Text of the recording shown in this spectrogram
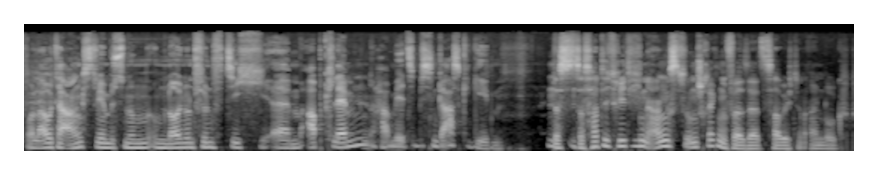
Vor lauter Angst, wir müssen um, um 59 ähm, abklemmen, haben wir jetzt ein bisschen Gas gegeben. Das, das hat dich richtig in Angst und Schrecken versetzt, habe ich den Eindruck.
